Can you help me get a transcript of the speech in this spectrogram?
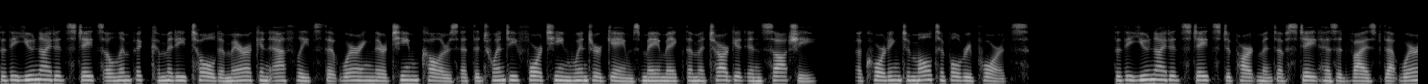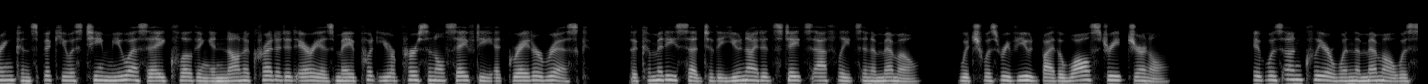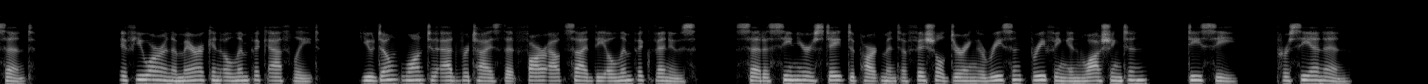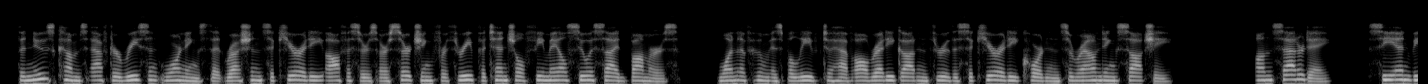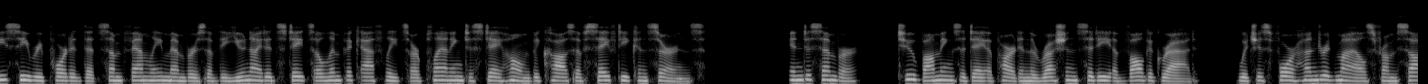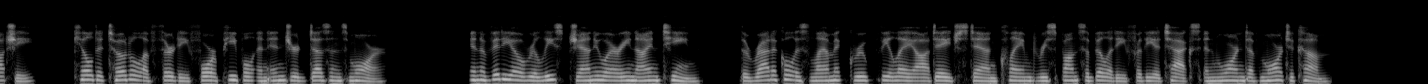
The, the United States Olympic Committee told American athletes that wearing their team colors at the 2014 Winter Games may make them a target in Sochi, according to multiple reports. The, the United States Department of State has advised that wearing conspicuous Team USA clothing in non-accredited areas may put your personal safety at greater risk, the committee said to the United States athletes in a memo, which was reviewed by the Wall Street Journal. It was unclear when the memo was sent. If you are an American Olympic athlete, you don't want to advertise that far outside the Olympic venues, said a senior State Department official during a recent briefing in Washington, D.C., per CNN. The news comes after recent warnings that Russian security officers are searching for three potential female suicide bombers, one of whom is believed to have already gotten through the security cordon surrounding Sochi. On Saturday, CNBC reported that some family members of the United States Olympic athletes are planning to stay home because of safety concerns. In December, two bombings a day apart in the Russian city of Volgograd, which is 400 miles from Sochi, killed a total of 34 people and injured dozens more. In a video released January 19, the radical Islamic group Vilayat Dagestan claimed responsibility for the attacks and warned of more to come.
